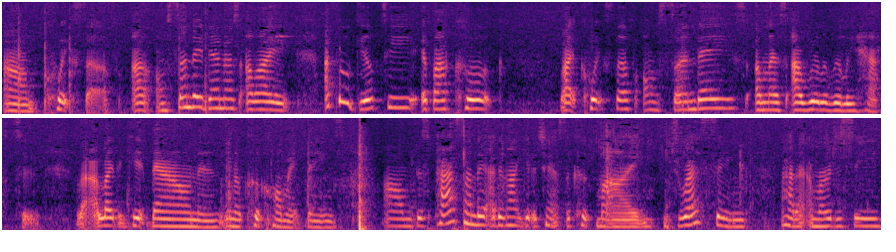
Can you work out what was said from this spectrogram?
um, quick stuff. I, on Sunday dinners, I like, I feel guilty if I cook like quick stuff on Sundays unless I really, really have to. Like, I like to get down and, you know, cook homemade things. Um, this past Sunday, I did not get a chance to cook my dressing. I had an emergency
